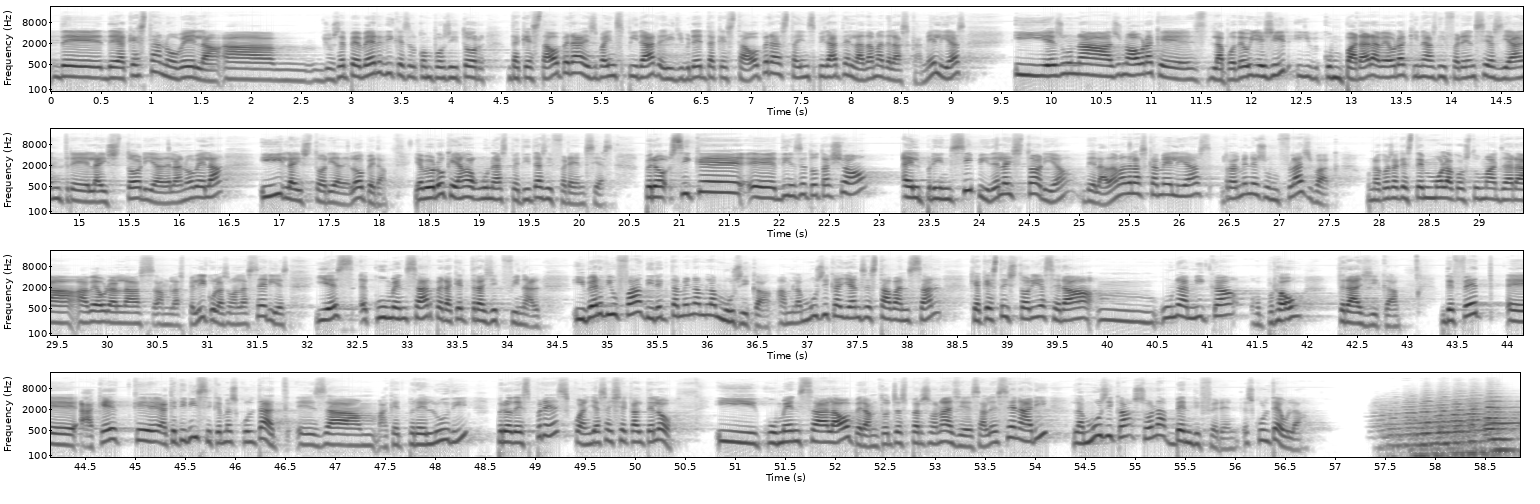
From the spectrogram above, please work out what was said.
d'aquesta novel·la. Uh, Giuseppe Verdi, que és el compositor d'aquesta òpera, es va inspirar, el llibret d'aquesta òpera està inspirat en La dama de les camèlies, i és una, és una obra que la podeu llegir i comparar a veure quines diferències hi ha entre la història de la novel·la i la història de l'òpera. Ja veureu que hi ha algunes petites diferències. Però sí que eh, dins de tot això, el principi de la història de la Dama de les Camèlies realment és un flashback, una cosa que estem molt acostumats ara a veure en les, en les pel·lícules o en les sèries, i és començar per aquest tràgic final. I Verdi ho fa directament amb la música. Amb la música ja ens està avançant que aquesta història serà mm, una mica o prou tràgica. De fet, eh, aquest, que, aquest inici que hem escoltat és um, aquest preludi, però després, quan ja s'aixeca el teló i comença l'òpera amb tots els personatges a l'escenari, la música sona ben diferent. Escolteu-la. thank you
